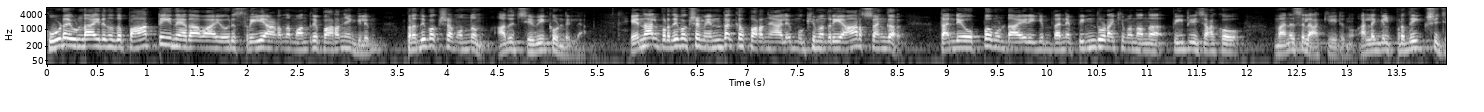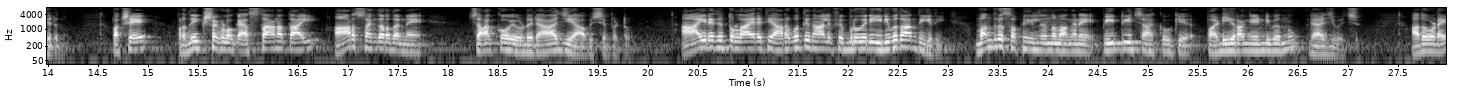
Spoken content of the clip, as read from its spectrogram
കൂടെ ഉണ്ടായിരുന്നത് പാർട്ടി നേതാവായ ഒരു സ്ത്രീയാണെന്ന് മന്ത്രി പറഞ്ഞെങ്കിലും പ്രതിപക്ഷമൊന്നും അത് ചെവിക്കൊണ്ടില്ല. എന്നാൽ പ്രതിപക്ഷം എന്തൊക്കെ പറഞ്ഞാലും മുഖ്യമന്ത്രി ആർ ശങ്കർ തന്റെ ഒപ്പമുണ്ടായിരിക്കും തന്നെ പിന്തുണയ്ക്കുമെന്ന് പി ടി ചാക്കോ മനസ്സിലാക്കിയിരുന്നു അല്ലെങ്കിൽ പ്രതീക്ഷിച്ചിരുന്നു. പക്ഷേ പ്രതീക്ഷകളൊക്കെ അസ്ഥാനത്തായി ആർ ശങ്കർ തന്നെ ചാക്കോയോട് രാജി ആവശ്യപ്പെട്ടു. ആയിരത്തി തൊള്ളായിരത്തി അറുപത്തിനാല് ഫെബ്രുവരി ഇരുപതാം തീയതി മന്ത്രിസഭയിൽ നിന്നും അങ്ങനെ പി ടി ചാക്കോയ്ക്ക് പടിയിറങ്ങേണ്ടി വന്നു രാജിവെച്ചു. അതോടെ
